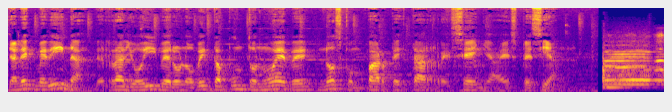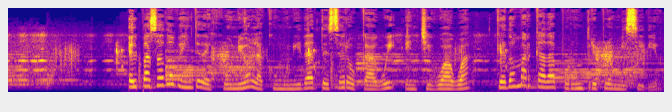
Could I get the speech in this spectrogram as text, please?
Janet Medina, de Radio Ibero 90.9, nos comparte esta reseña especial. El pasado 20 de junio, la comunidad de Cerocahui, en Chihuahua, quedó marcada por un triple homicidio,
